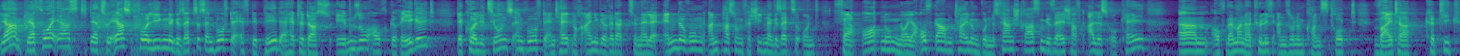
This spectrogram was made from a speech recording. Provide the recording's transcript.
ja, der, vorerst, der zuerst vorliegende Gesetzentwurf der FDP der hätte das ebenso auch geregelt. Der Koalitionsentwurf der enthält noch einige redaktionelle Änderungen, Anpassungen verschiedener Gesetze und Verordnungen, neue Aufgabenteilung, Bundesfernstraßengesellschaft, alles okay. Ähm, auch wenn man natürlich an so einem Konstrukt weiter Kritik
